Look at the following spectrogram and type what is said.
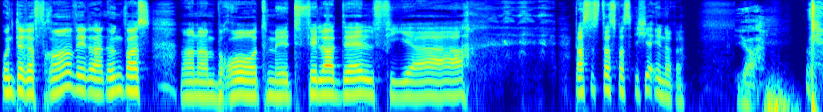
Und der Refrain wäre dann irgendwas, an einem Brot mit Philadelphia. Das ist das, was ich erinnere. Ja.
